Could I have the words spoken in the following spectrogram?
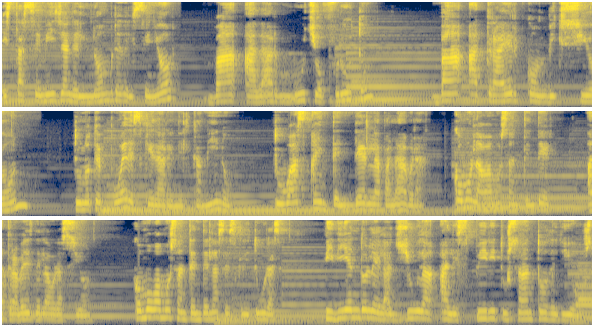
esta semilla en el nombre del Señor va a dar mucho fruto, va a traer convicción, Tú no te puedes quedar en el camino. Tú vas a entender la palabra. ¿Cómo la vamos a entender? A través de la oración. ¿Cómo vamos a entender las escrituras? Pidiéndole la ayuda al Espíritu Santo de Dios.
